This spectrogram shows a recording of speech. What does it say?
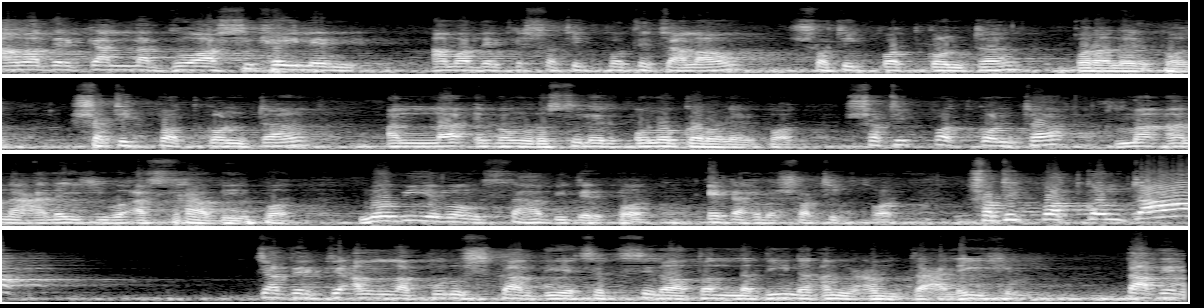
আমাদেরকে আল্লাহ দোয়া শিখাইলেন, আমাদেরকে সঠিক পথে চালাও। সঠিক পথ কোনটা? কোরআনের পথ। সঠিক পথ কোনটা? আল্লাহ এবং রসুলের অনুকরণের পথ। সঠিক পথ কোনটা? মা আনা আলাইহি ওয়া আসহাবির পথ। নবী এবং সাহাবিদের পথ। এটা হলো সঠিক পথ। সঠিক পথ কোনটা? যাদেরকে আল্লাহ পুরস্কার দিয়েছেন আলাইহিম। তাদের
